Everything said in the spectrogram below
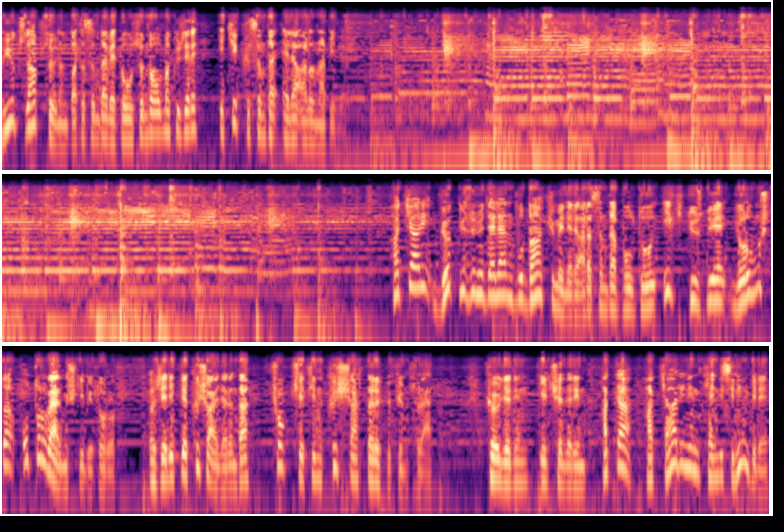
Büyük Zap suyunun batısında ve doğusunda olmak üzere iki kısımda ele alınabilir. Hakkari gökyüzünü delen bu dağ kümeleri arasında bulduğu ilk düzlüğe yorulmuş da oturuvermiş gibi durur. Özellikle kış aylarında çok çetin kış şartları hüküm sürer. Köylerin, ilçelerin, hatta Hakkari'nin kendisinin bile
